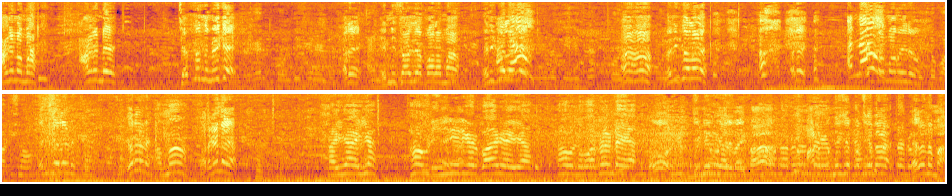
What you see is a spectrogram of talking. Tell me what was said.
ఆగండమ్మా. ఆగండి. చెప్తుంది మీకే. అరే ఎన్నిసార్లు చెప్పాలమ్మా? వెనక్కి వెళ్ళండి. వెనక్కి వెళ్ళండి. అరే ఏంటమ్మా మీరు. వెనక్కి వెళ్ళండి. జరగండి అమ్మా! అయ్యా అయ్యా! ఆవిడ ఇంజనీర్ గారు బాగా అయ్యా ఆవిడ వదలండి అయ్యా. ఓ ఇంజనీర్ గారి వైఫా? ముందే చెప్పచ్చు కదా? వెళ్ళండమ్మా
